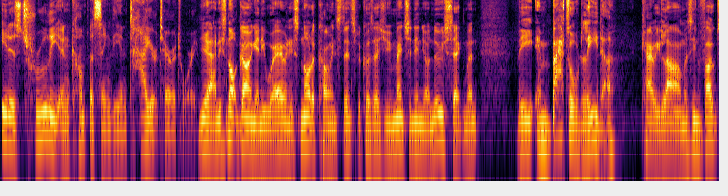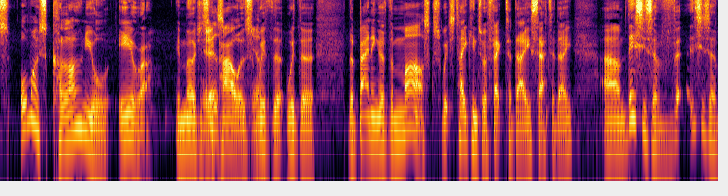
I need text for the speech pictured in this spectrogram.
it is truly encompassing the entire territory. Yeah, and it's not going anywhere, and it's not a coincidence because, as you mentioned in your news segment, the embattled leader, Carrie Lam, has invoked almost colonial era emergency powers yeah. with the with the the banning of the masks, which take into effect today, Saturday. Um, this is a this is a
